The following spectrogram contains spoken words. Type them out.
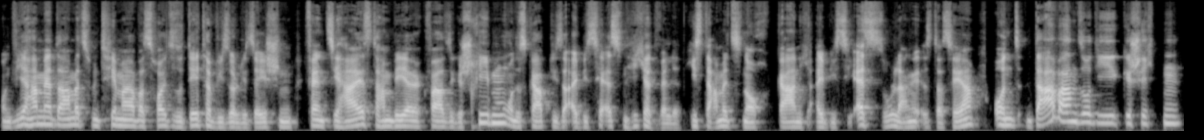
Und wir haben ja damals zum Thema, was heute so Data Visualization fancy heißt, da haben wir ja quasi geschrieben und es gab diese IBCS und Hichert-Welle. Hieß damals noch gar nicht IBCS, so lange ist das her. Und da waren so die Geschichten,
